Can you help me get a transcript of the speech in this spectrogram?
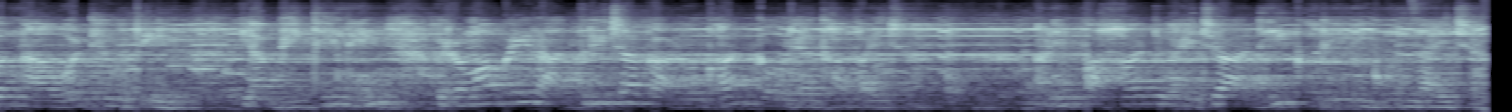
लोक नावं ठेवतील. या भीतीने रमाबाई रात्रीच्या काळोखात गौऱ्या थापायच्या आणि पहाट व्हायच्या आधी घरी निघून जायच्या.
